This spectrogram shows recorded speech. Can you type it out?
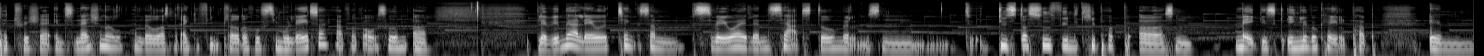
Patricia International. Han lavede også en rigtig fin plade, der hedder Simulator her for et år siden, og bliver ved med at lave ting, som svæver et eller andet sært sted mellem sådan dyster sydfynsk hiphop og sådan magisk englevokal pop. Øhm,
